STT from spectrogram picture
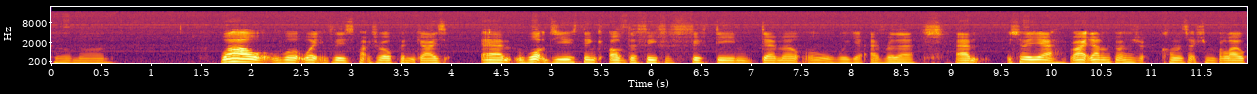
Come on. Wow, we're waiting for these packs to open, guys. Um, what do you think of the FIFA 15 demo? Oh, we get Evra there. Um, so yeah, write down in the comment section below.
